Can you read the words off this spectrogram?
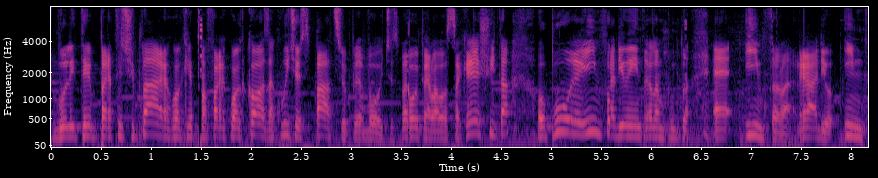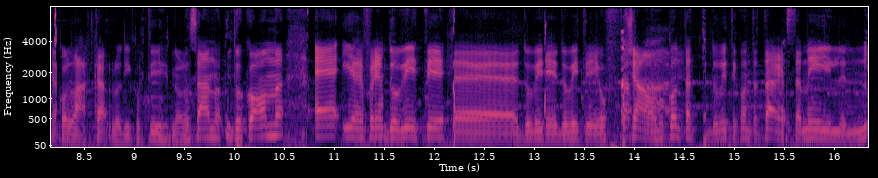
volete partecipare a, qualche, a fare qualcosa, qui c'è spazio per voi, c'è spazio per la vostra crescita, oppure info radio intraland. è info radio intra con l'H, lo dico tutti non lo sanno, .com è il referente dovete eh, dovete dovete diciamo, contatt- dovete contattare questa mail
